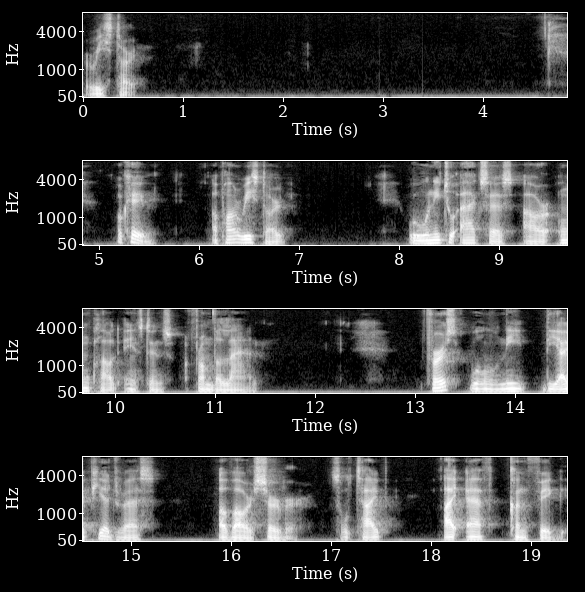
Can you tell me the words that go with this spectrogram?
restart. Okay, upon restart, we will need to access our ownCloud instance from the LAN. First, we'll need the IP address of our server. So type ifconfig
